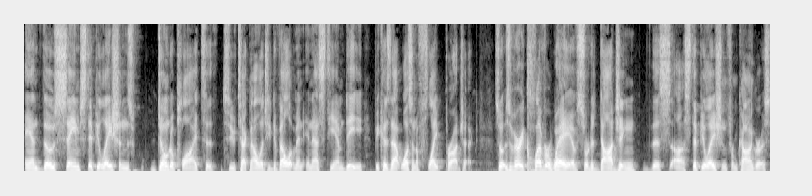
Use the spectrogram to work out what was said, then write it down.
And those same stipulations don't apply to, to technology development in STMD because that wasn't a flight project. So it was a very clever way of sort of dodging this uh, stipulation from Congress.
